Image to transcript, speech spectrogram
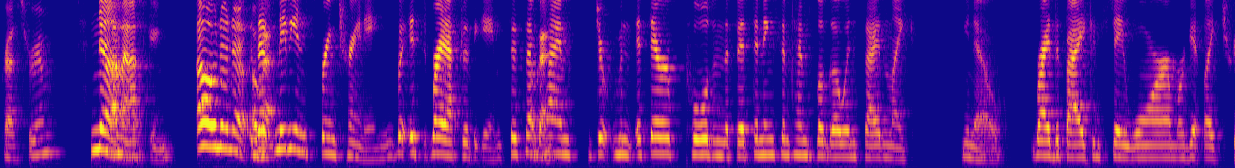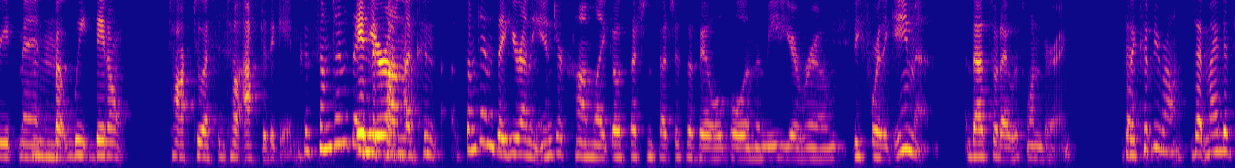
press room. no, I'm asking. Oh no, no, Okay. that maybe in spring training, but it's right after the game. So sometimes when if they're pulled in the fifth inning, sometimes they'll go inside and like, you know, ride the bike and stay warm or get like treatment. Mhm. But we they don't talk to us until after the game. Because sometimes I In the hear on the sometimes I hear on the intercom like, oh, such and such is available in the media room before the game ends. That's what I was wondering. But I could be wrong. that might have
